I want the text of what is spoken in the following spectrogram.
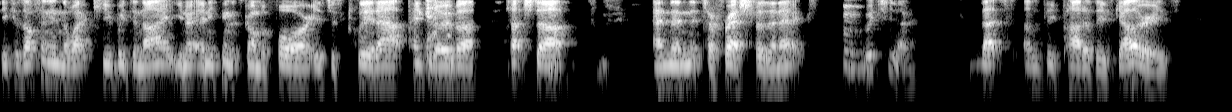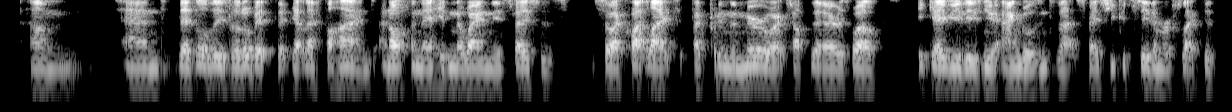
because often in the white cube we deny, you know, anything that's gone before is just cleared out, painted over, touched up, and then it's a fresh for the next. Mm. Which you know, that's a big part of these galleries. Um, and there's all these little bits that get left behind and often they're hidden away in these spaces so i quite liked by putting the mirror works up there as well it gave you these new angles into that space you could see them reflected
